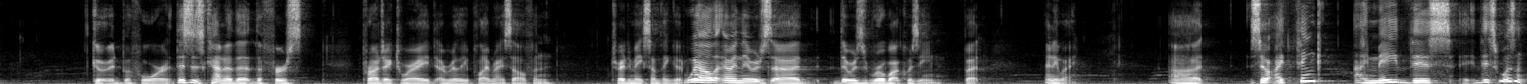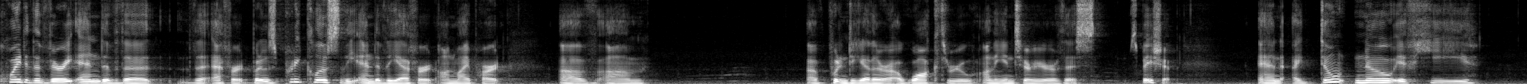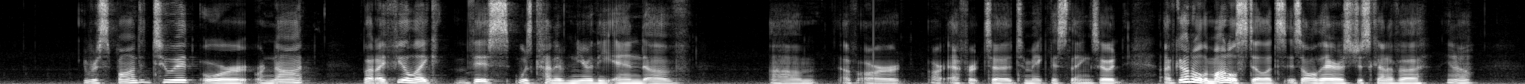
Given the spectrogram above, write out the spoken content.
good before. This is kind of the, the first project where I, I really applied myself and tried to make something good. Well, I mean, there was, uh, there was robot cuisine, but anyway. Uh, so I think I made this. This wasn't quite at the very end of the the effort, but it was pretty close to the end of the effort on my part of um, of putting together a walkthrough on the interior of this spaceship. And I don't know if he responded to it or or not, but I feel like this was kind of near the end of um, of our our effort to to make this thing. So it, I've got all the models still. It's it's all there. It's just kind of a you know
